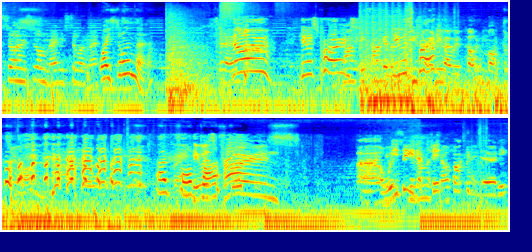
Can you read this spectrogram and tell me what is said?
still in, he's still in there, he's still in there. Wait, he's still in there. Yeah. No! He was He prone! can't, he can't get the He was prone! anyway, we've held him on for too long. Poor He was prone! Uh, are we was- being a bit fucking me. dirty?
